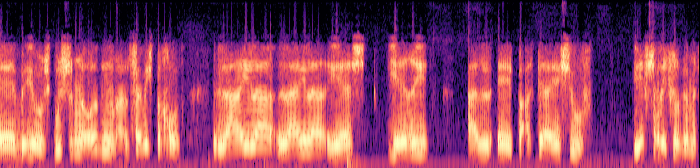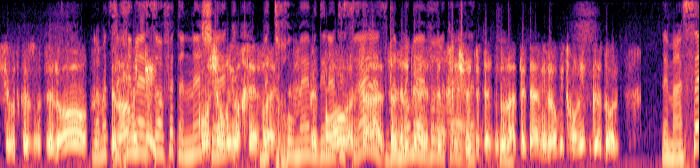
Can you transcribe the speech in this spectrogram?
אה, ביו"ש, גוש מאוד, אלפי משפחות, לילה, לילה יש ירי על אה, פעתי היישוב. אי אפשר לחיות במציאות כזאת, זה לא, לא זה לא מצליחים אמיתי. לאסוף את הנשק. בתחומי מדינת ישראל, אז גם לא מעבר להיכנס לכ- לחישות יותר. גדולה, אתה יודע, אני לא ביטחונית גדול. למעשה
